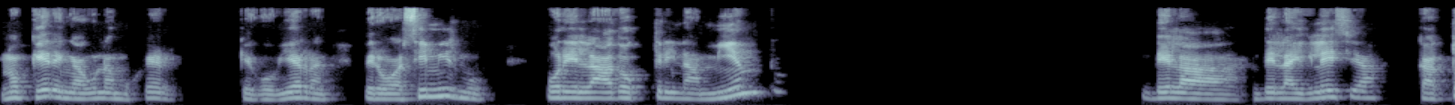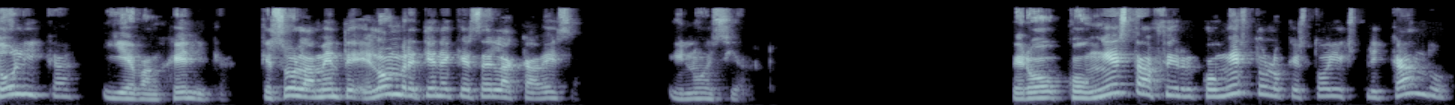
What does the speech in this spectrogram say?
No quieren a una mujer que gobiernan, pero asimismo por el adoctrinamiento de la, de la iglesia católica y evangélica, que solamente el hombre tiene que ser la cabeza, y no es cierto. Pero con, esta, con esto lo que estoy explicando,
